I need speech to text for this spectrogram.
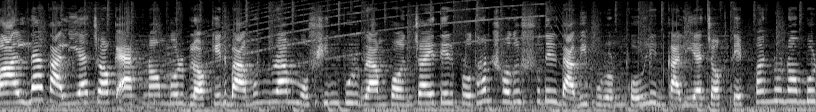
মালদা কালিয়াচক এক নম্বর ব্লকের বামুনগ্রাম মসিনপুর গ্রাম পঞ্চায়েতের প্রধান সদস্যদের দাবি পূরণ করলেন কালিয়াচক তেপ্পান্ন নম্বর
